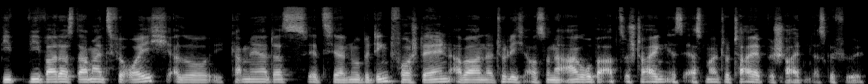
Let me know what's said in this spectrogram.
wie, wie war das damals für euch? Also ich kann mir das jetzt ja nur bedingt vorstellen, aber natürlich aus so einer A-Gruppe abzusteigen, ist erstmal total bescheiden, das Gefühl.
